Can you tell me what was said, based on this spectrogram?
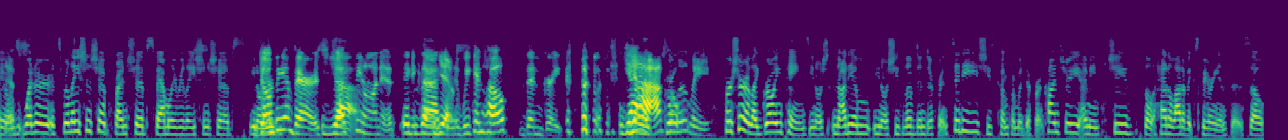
you know, Yes. whether it's relationship, friendships, family relationships. You know, Don't be embarrassed. Yeah. Just be honest. Exactly. Because Yes. if we can help, then great. yeah, grow- absolutely for sure like growing pains you know nadia you know she's lived in different cities she's come from a different country i mean she's had a lot of experiences so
